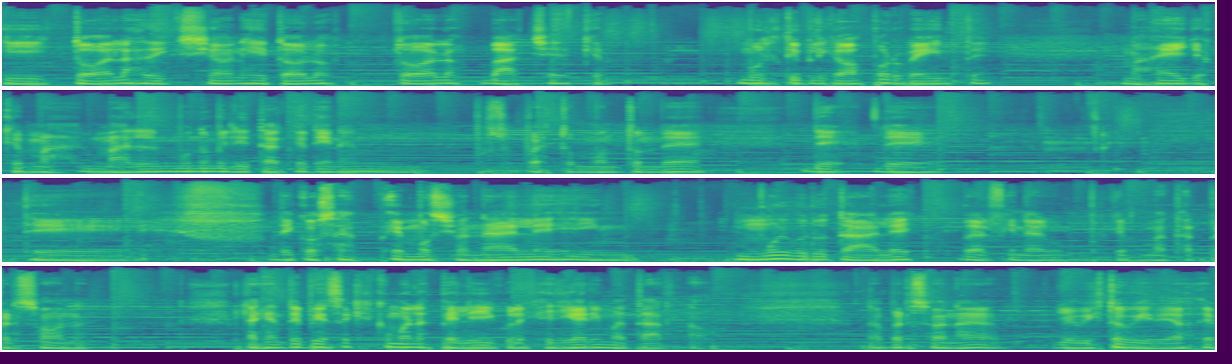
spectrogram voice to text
y todas las adicciones y todos los, todos los baches que multiplicados por 20, más ellos que más, más el mundo militar que tienen, por supuesto, un montón de, de, de, cosas emocionales y muy brutales, al final, porque matar personas. La gente piensa que es como en las películas, que llegar y matar, no. Una persona, yo he visto videos de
